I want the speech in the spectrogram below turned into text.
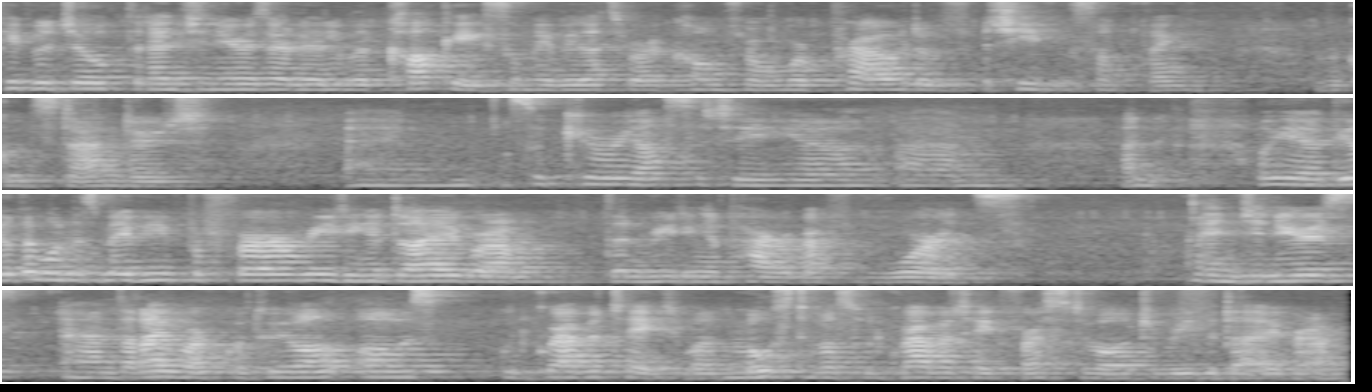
people joke that engineers are a little bit cocky, so maybe that's where I come from. We're proud of achieving something of a good standard. Um, so curiosity. Um, and oh yeah, the other one is maybe you prefer reading a diagram than reading a paragraph of words engineers um, that I work with, we all, always would gravitate, well most of us would gravitate first of all to read the diagram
